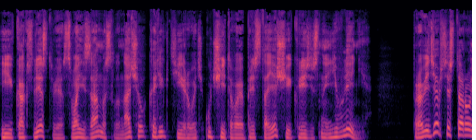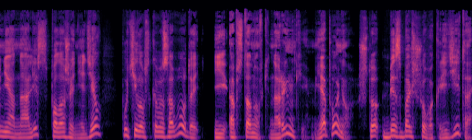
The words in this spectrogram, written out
И, как следствие, свои замыслы начал корректировать, учитывая предстоящие кризисные явления. Проведя всесторонний анализ положения дел Путиловского завода и обстановки на рынке, я понял, что без большого кредита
